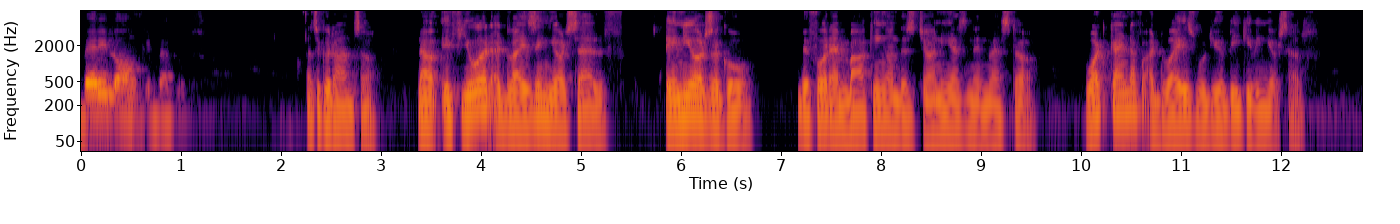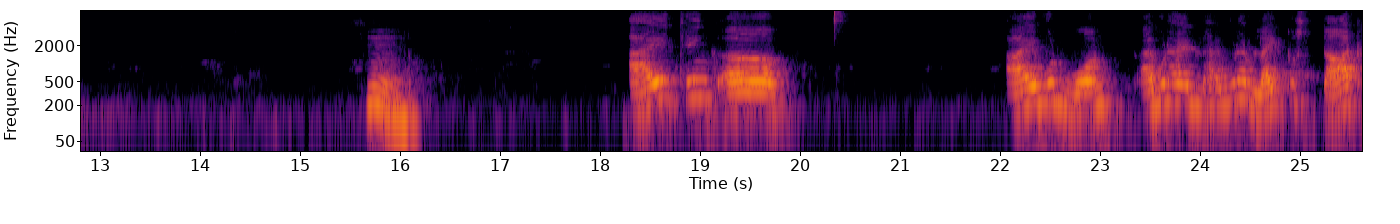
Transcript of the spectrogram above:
very long feedback loops. That's a good answer. Now, if you were advising yourself 10 years ago, before embarking on this journey as an investor, what kind of advice would you be giving yourself? Hmm. I think uh, I would want I would have I would have liked to start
